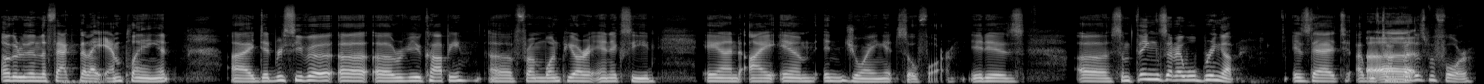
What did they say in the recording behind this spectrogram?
other than the fact that I am playing it. I did receive a, a, a review copy uh, from one PR and XSEED, and I am enjoying it so far. It is uh, some things that I will bring up is that uh, we've talked about this before.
